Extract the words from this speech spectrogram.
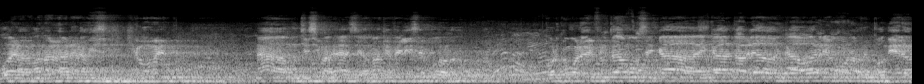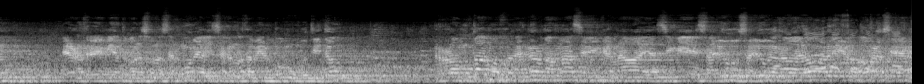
Bueno, hermano, la arena, qué momento. Nada, muchísimas gracias. Más que felices por, por cómo lo disfrutamos en cada, en cada tablado, en cada barrio, cómo nos respondieron. Era un atrevimiento para nosotros hacer murga y sacarnos también un poco un gustito. Rompamos con las normas más en el carnaval, así que salud, salud carnaval, vamos arriba, vamos Luciano.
